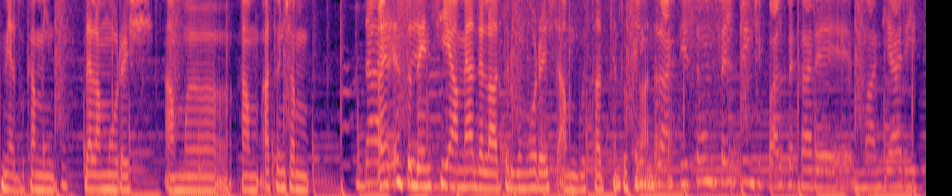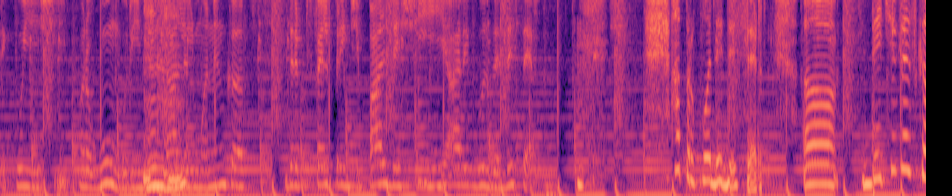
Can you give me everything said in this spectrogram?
mi-aduc aminte. De la Mureș am, uh, am atunci am da, în, este... studenția mea de la Târgu Mureș am gustat pentru prima exact. dată. Este un fel principal pe care maghiarii, secuii și mă ungurii în general mm-hmm. îl mănâncă drept fel principal, deși are gust de desert. Apropo de desert, uh, de ce crezi că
